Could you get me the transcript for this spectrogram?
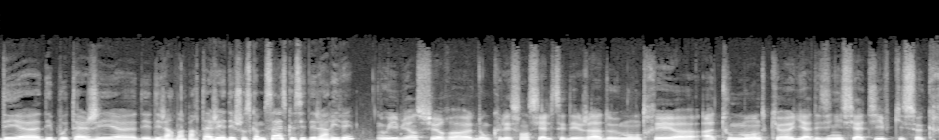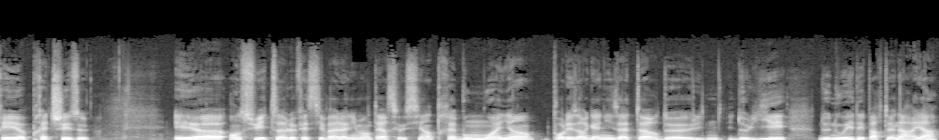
des, potagers, des, des, jardins partagés, des choses comme ça? Est-ce que c'est déjà arrivé? Oui, bien sûr. Donc l'essentiel, c'est déjà de montrer à tout le monde qu'il y a des initiatives qui se créent près de chez eux. Et euh, ensuite, le festival alimentaire, c'est aussi un très bon moyen pour les organisateurs de, lier, de nouer des partenariats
